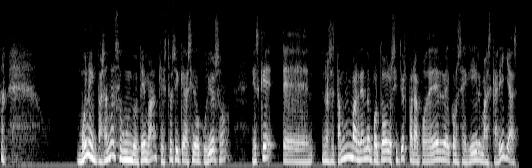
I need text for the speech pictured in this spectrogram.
bueno, y pasando al segundo tema, que esto sí que ha sido curioso, es que eh, nos están bombardeando por todos los sitios para poder eh, conseguir mascarillas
